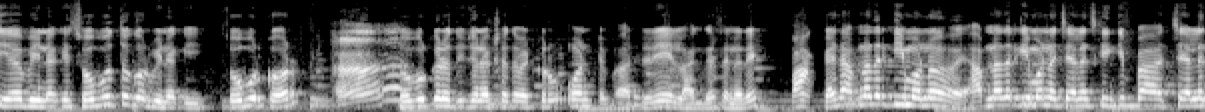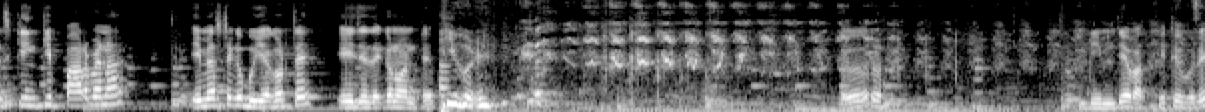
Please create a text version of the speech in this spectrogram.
ইয়ে হবি নাকি সবুর তো করবি নাকি? সবুর কর। সবুর করে দুজন একসাথে ফাইট করব। ওয়ান টেপ আরে রে লাগতেছে না রে। গাইস আপনাদের কি মনে হয়? আপনাদের কি মনে হয় চ্যালেঞ্জ কিং কি চ্যালেঞ্জ কিং কি পারবে না? এই ম্যাচটাকে বুঝা করতে? এই যে দেখেন ওয়ান টেপ ডিম দিয়ে ভাত খেতে হবে রে।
